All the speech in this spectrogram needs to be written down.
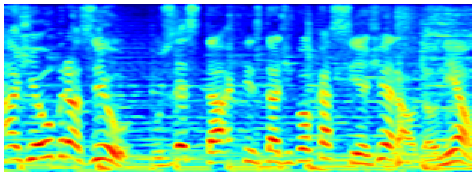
AGU Brasil, os destaques da Advocacia Geral da União.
